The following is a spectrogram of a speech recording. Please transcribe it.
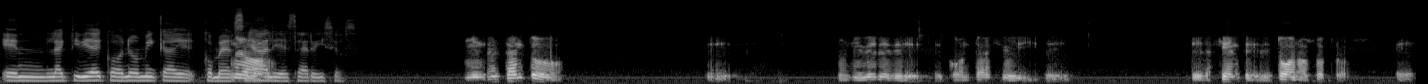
en la actividad económica, eh, comercial y de servicios? Mientras tanto, eh, los niveles de, contagio y de, de, la gente, de todos nosotros, eh,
